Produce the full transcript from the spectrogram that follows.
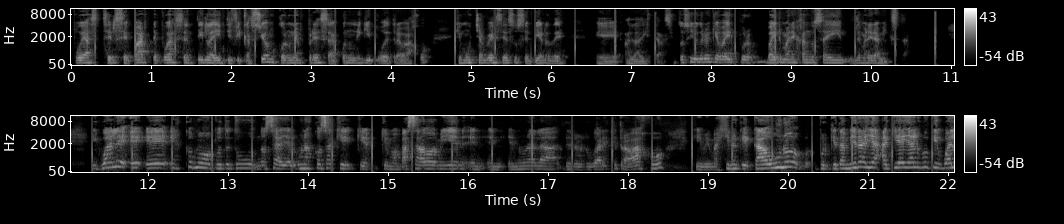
pueda hacerse parte, pueda sentir la identificación con una empresa, con un equipo de trabajo, que muchas veces eso se pierde eh, a la distancia. Entonces yo creo que va a ir, va a ir manejándose ahí de manera mixta. Igual es, es, como, tú, no sé, hay algunas cosas que, que, me han pasado a mí en, en, en uno de los lugares que trabajo, que me imagino que cada uno, porque también hay, aquí hay algo que igual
